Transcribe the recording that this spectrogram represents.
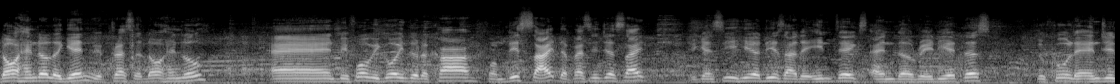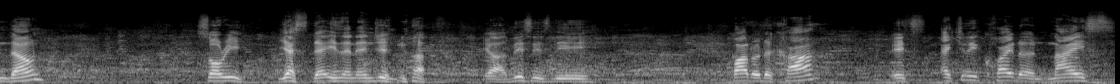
door handle again. We press the door handle. And before we go into the car from this side, the passenger side, you can see here these are the intakes and the radiators to cool the engine down. Sorry, yes, there is an engine. yeah, this is the part of the car. It's actually quite a nice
